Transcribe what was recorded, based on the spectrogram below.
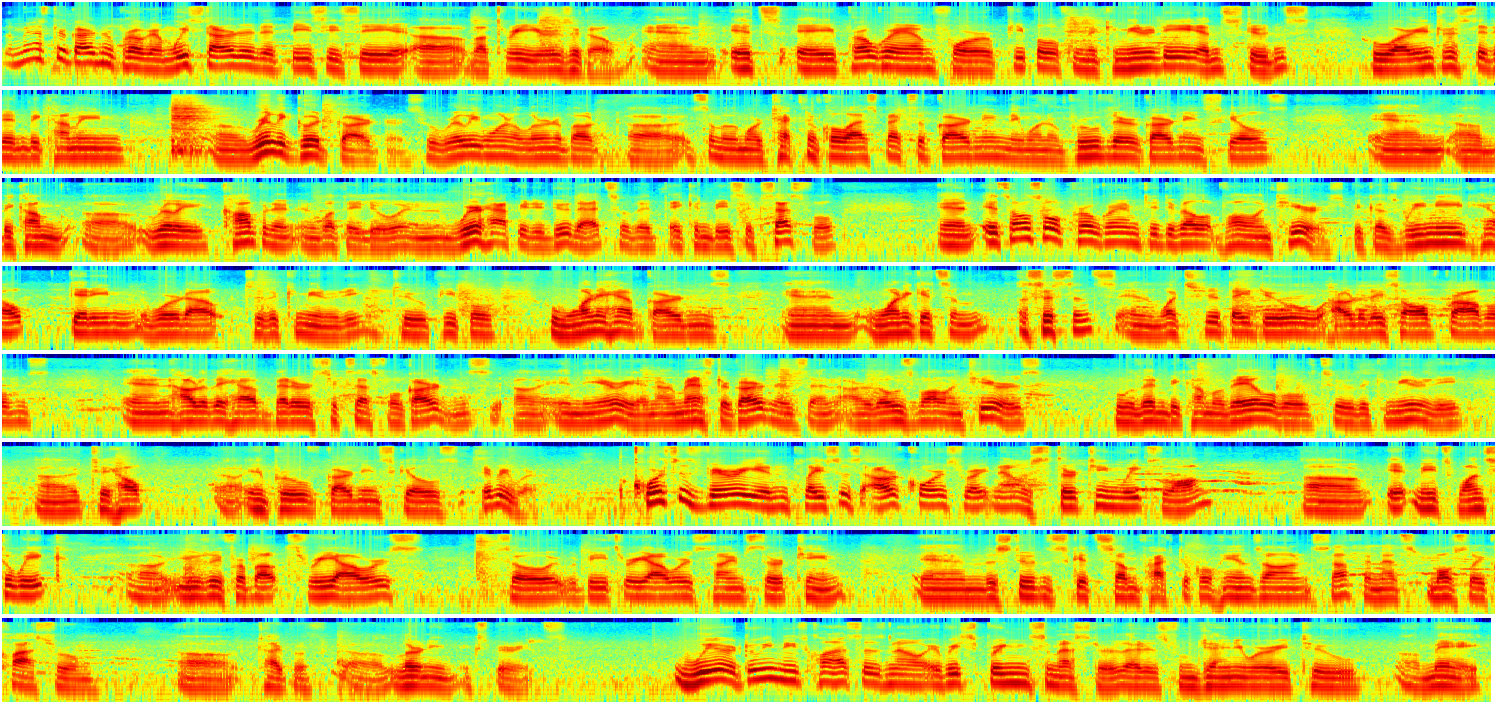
The Master Gardener program, we started at BCC uh, about three years ago, and it's a program for people from the community and students who are interested in becoming uh, really good gardeners, who really want to learn about uh, some of the more technical aspects of gardening. They want to improve their gardening skills and uh, become uh, really competent in what they do, and we're happy to do that so that they can be successful and it's also a program to develop volunteers because we need help getting the word out to the community, to people who want to have gardens and want to get some assistance and what should they do, how do they solve problems, and how do they have better successful gardens uh, in the area. And our master gardeners then are those volunteers who will then become available to the community uh, to help uh, improve gardening skills everywhere. Courses vary in places. Our course right now is 13 weeks long. Uh, it meets once a week, uh, usually for about three hours. So it would be three hours times 13. And the students get some practical hands-on stuff, and that's mostly classroom uh, type of uh, learning experience. We're doing these classes now every spring semester, that is from January to uh, May.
